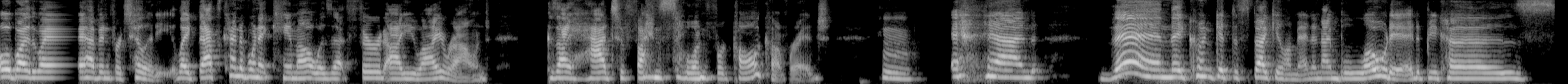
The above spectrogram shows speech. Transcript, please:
oh by the way i have infertility like that's kind of when it came out was that third iui round because i had to find someone for call coverage hmm. and then they couldn't get the speculum in and i'm bloated because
